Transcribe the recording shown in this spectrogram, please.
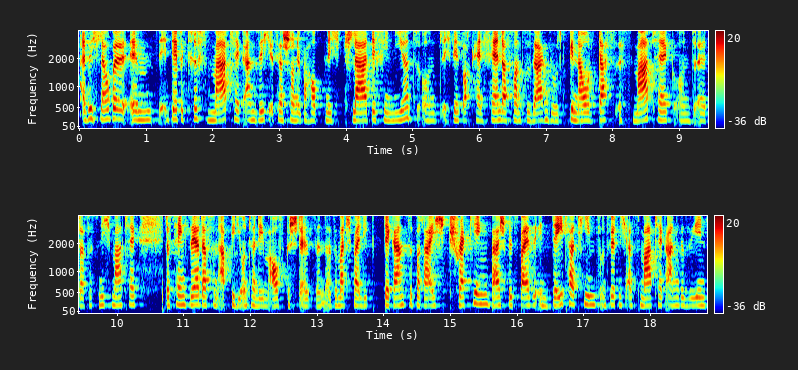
Also ich glaube, ähm, der Begriff Martech an sich ist ja schon überhaupt nicht klar definiert und ich bin jetzt auch kein Fan davon zu sagen, so genau das ist Martech und äh, das ist nicht Martech. Das hängt sehr davon ab, wie die Unternehmen aufgestellt sind. Also manchmal liegt der ganze Bereich Tracking beispielsweise in Data Teams und wird nicht als Martech angesehen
